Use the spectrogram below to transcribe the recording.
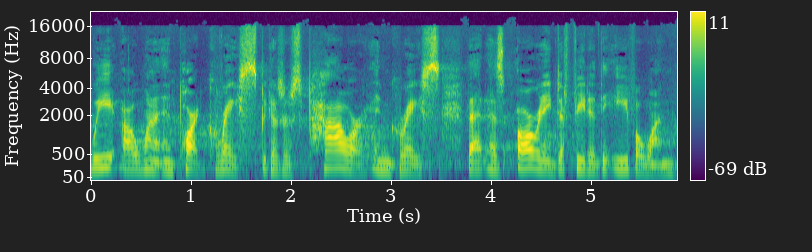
We want to impart grace because there's power in grace that has already defeated the evil one.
